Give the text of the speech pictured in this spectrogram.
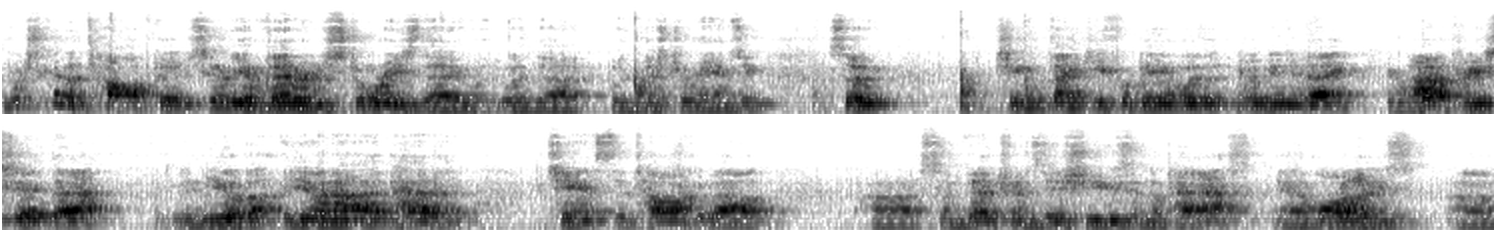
we're just going to talk. It's going to be a veteran stories day with with, uh, with Mr. Ramsey. So, Gene, thank you for being with with me today. You're I appreciate that. And you have, you and I have had a chance to talk about uh, some veterans issues in the past, and I'm Right. always. Um,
